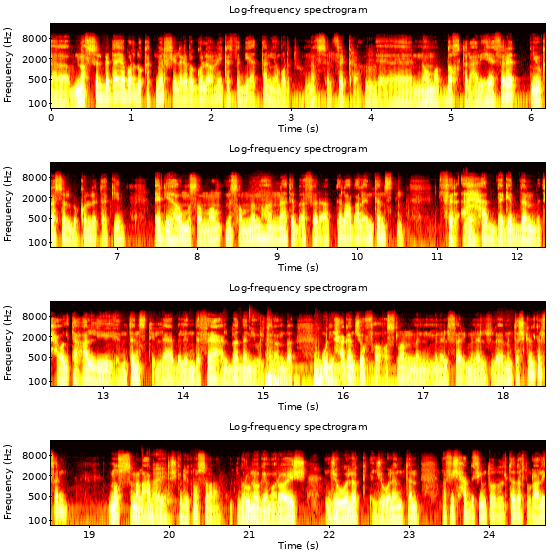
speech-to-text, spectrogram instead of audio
بنفس البداية برضو كانت ميرفي اللي جاب الجول الأولاني كانت في الدقيقة الثانية برضو نفس الفكرة. آه، إن هم الضغط اللي عليه هي فرقة نيوكاسل بكل تأكيد ايدي هاو مصمم مصممها إنها تبقى فرقة بتلعب على ال intensity فرقة. حادة جدا بتحاول تعلي intensity اللعب الاندفاع البدني والكلام ده ودي حاجة نشوفها أصلا من من الفريق من ال- من تشكيلة الفريق نص ملعب أيوة. تشكيله نص ملعب. برونو جيمارايش ويلوك جولينتون مفيش حد فيهم تقدر تقول عليه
